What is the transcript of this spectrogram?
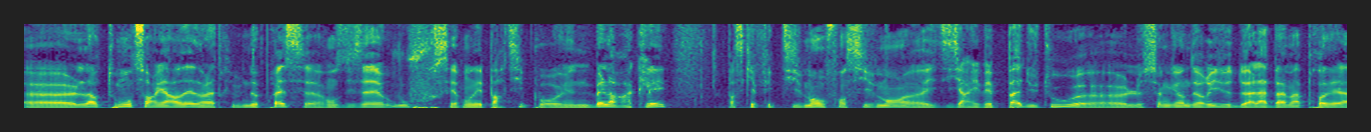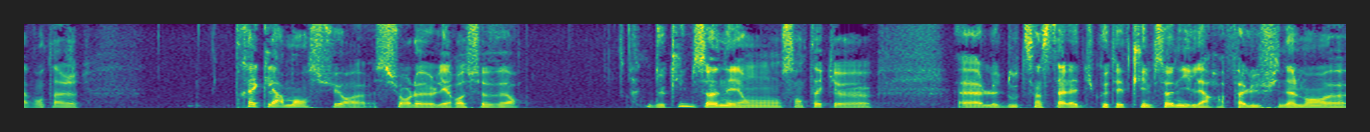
Euh, là, tout le monde se regardait dans la tribune de presse. On se disait, ouf, on est parti pour une belle raclée. Parce qu'effectivement, offensivement, euh, ils n'y arrivaient pas du tout. Euh, le secondary de Alabama prenait l'avantage très clairement sur, sur le, les receveurs de Clemson et on sentait que euh, le doute s'installait du côté de Clemson. Il a fallu finalement euh,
